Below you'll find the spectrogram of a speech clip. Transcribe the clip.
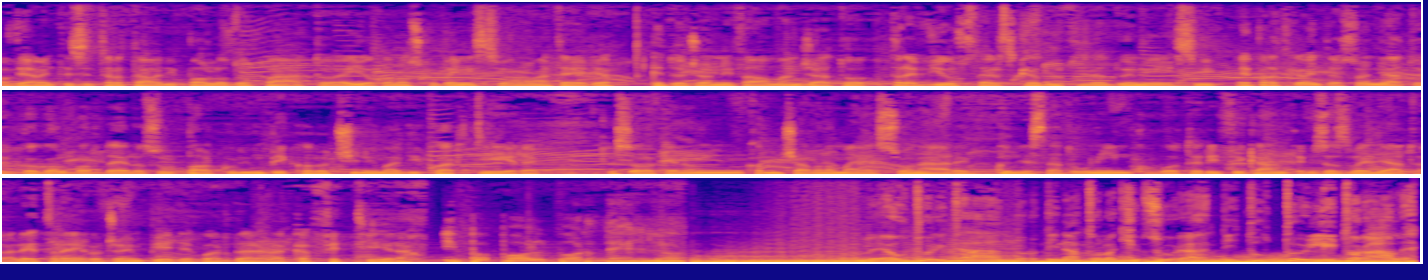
Ovviamente si trattava di pollo dopato e io conosco benissimo la materia che due giorni fa ho mangiato tre viewster scaduti da due mesi e praticamente ho sognato il gogol bordello sul palco di un piccolo cinema di quartiere, solo che non cominciavano mai a suonare, quindi è stato un incubo terrificante, mi sono svegliato e alle tre ero già in piedi a guardare la caffettiera. I popol bordello. Le autorità hanno ordinato la chiusura di tutto il litorale.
